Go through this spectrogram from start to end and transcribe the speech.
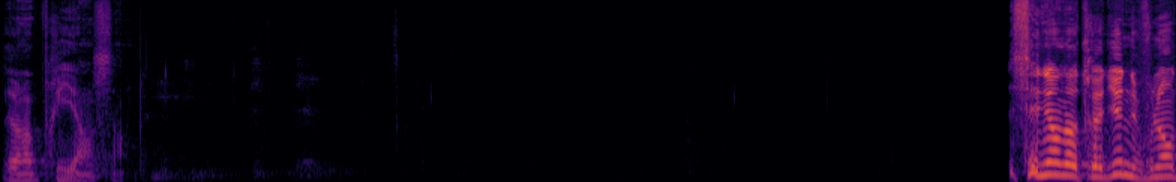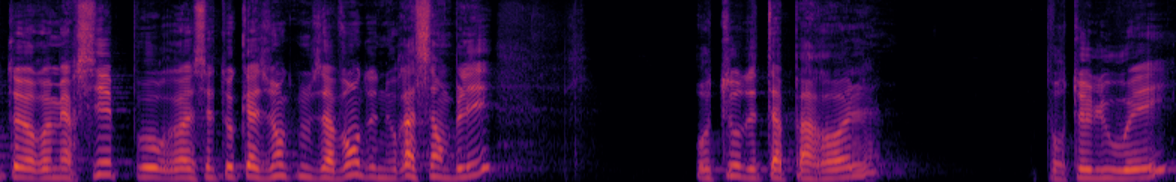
Nous allons prier ensemble. Seigneur notre Dieu, nous voulons te remercier pour euh, cette occasion que nous avons de nous rassembler autour de ta parole pour te louer,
